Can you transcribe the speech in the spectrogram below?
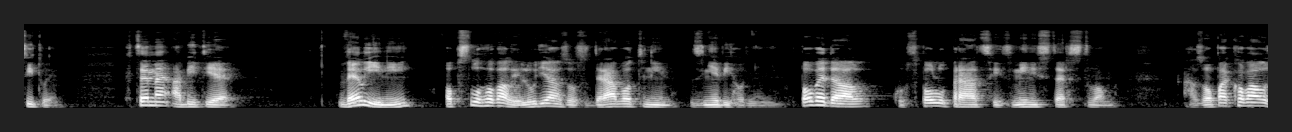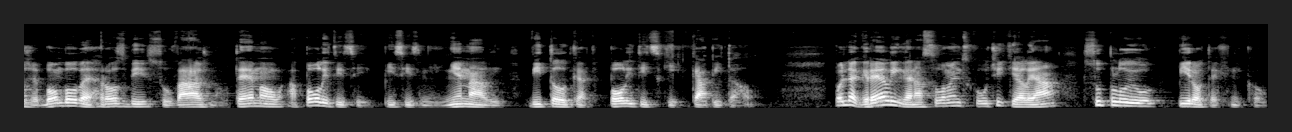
Citujem. Chceme, aby tie velíny obsluhovali ľudia so zdravotným znevýhodnením. Povedal ku spolupráci s ministerstvom a zopakoval, že bombové hrozby sú vážnou témou a politici by si z nej nemali vytlkať politický kapitál. Podľa Grélinga na Slovensku učitelia suplujú pyrotechnikou.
